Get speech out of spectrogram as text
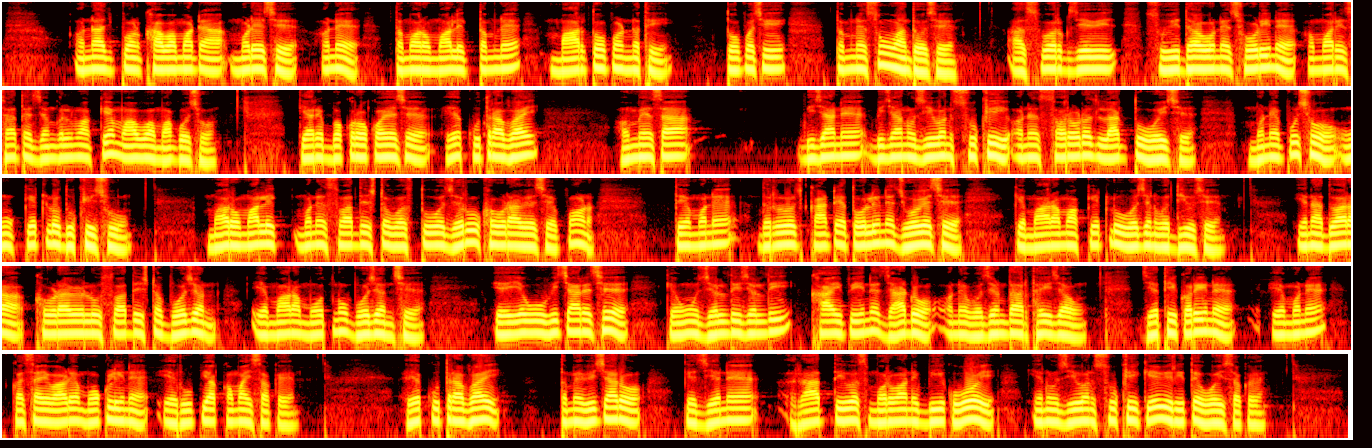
અનાજ પણ ખાવા માટે મળે છે અને તમારો માલિક તમને મારતો પણ નથી. તો પછી તમને શું વાંધો છે? આ સ્વર્ગ જેવી સુવિધાઓને છોડીને અમારી સાથે જંગલમાં કેમ આવવા માગો છો? ત્યારે બકરો કહે છે, હે કૂતરાભાઈ, હંમેશા બીજાને બીજાનું જીવન સુખી અને સરળ જ લાગતું હોય છે. મને પૂછો, હું કેટલો દુઃખી છું. મારો માલિક મને સ્વાદિષ્ટ વસ્તુઓ જરૂર ખવડાવે છે, પણ તે મને દરરોજ કાંટે તોલીને જોવે છે કે મારામાં કેટલું વજન વધ્યું છે. એના દ્વારા ખવડાવેલું સ્વાદિષ્ટ ભોજન એ મારા મોતનું ભોજન છે. એ એવું વિચારે છે કે હું જલ્દી જલ્દી ખાઈ પીને જાડો અને વજનદાર થઈ જાઉં. જેથી કરીને એ મને કસાઈવાળે મોકલીને એ રૂપિયા કમાઈ શકે. હે કૂતરાભાઈ, તમે વિચારો કે જેને રાત દિવસ મરવાની બીક હોય, એનું જીવન સુખી કેવી રીતે હોઈ શકે?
